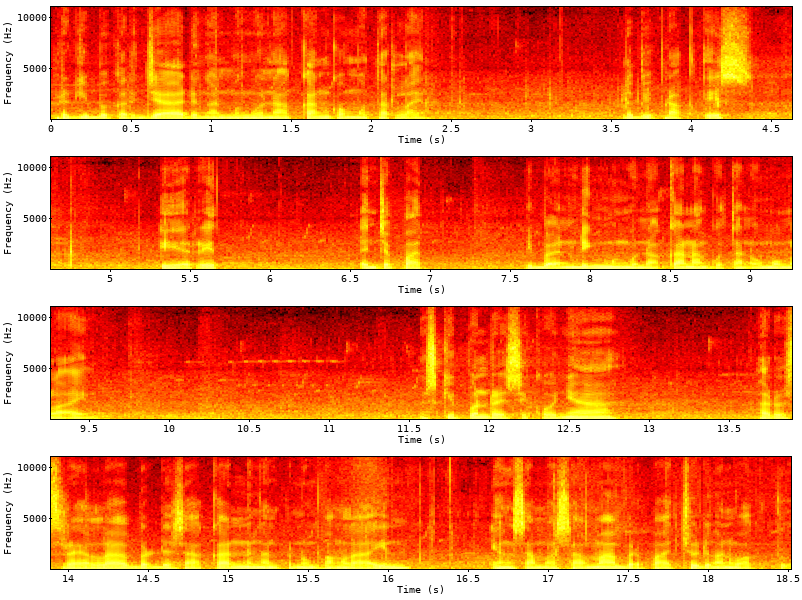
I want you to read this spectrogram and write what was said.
Pergi bekerja dengan menggunakan komuter lain. Lebih praktis, irit, dan cepat dibanding menggunakan angkutan umum lain. Meskipun resikonya harus rela berdesakan dengan penumpang lain yang sama-sama berpacu dengan waktu.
